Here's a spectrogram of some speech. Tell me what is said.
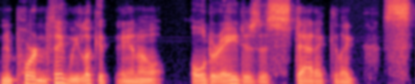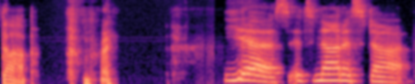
an important thing. We look at you know older age as static, like stop, right? Yes, it's not a stop,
